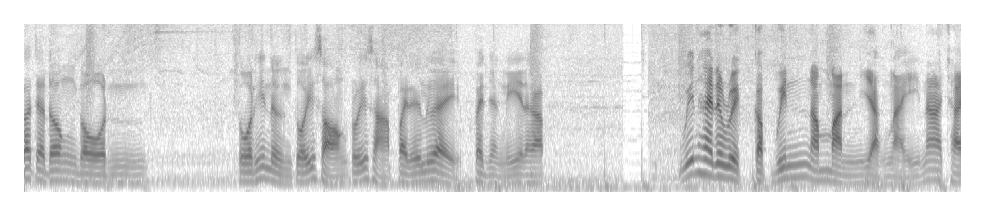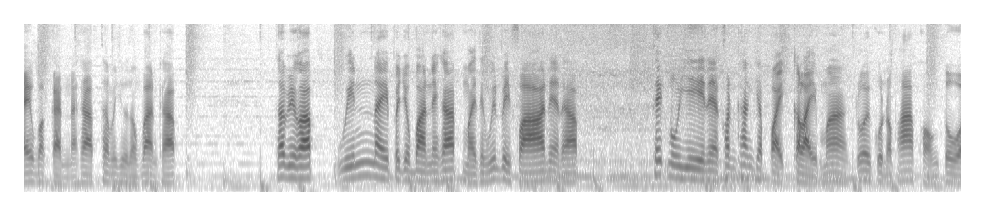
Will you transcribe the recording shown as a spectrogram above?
ก็จะต้องโดนตัวที่ 1 ตัวที่ 2 ตัวที่ 3 ไปเรื่อยๆ เป็นอย่างนี้นะครับ วินไฮดรอลิกกับวินน้ำมันอย่างไหนน่าใช้กว่ากันนะครับท่านผู้ชมทางบ้านครับท่านผู้ชมครับวินในปัจจุบันนะครับ หมายถึงวินไฟฟ้าเนี่ยครับ เทคโนโลยีเนี่ยค่อนข้างจะไปไกลมากด้วยคุณภาพของตัว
